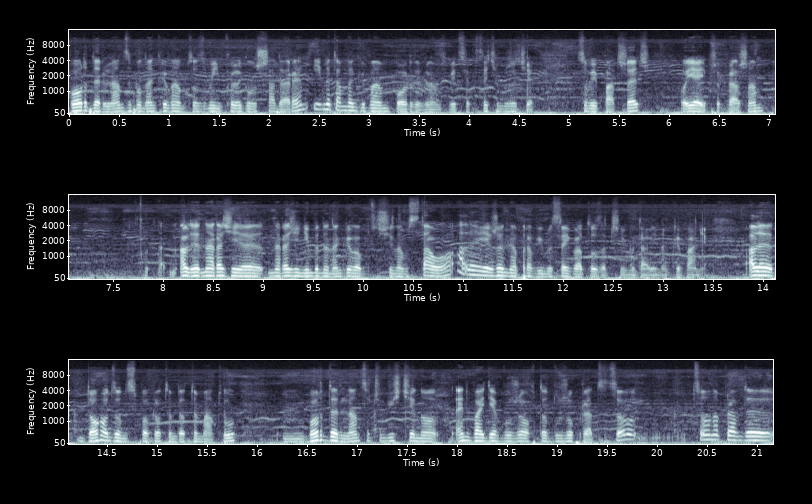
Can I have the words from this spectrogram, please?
Borderlands, bo nagrywam to z moim kolegą Shadarem i my tam nagrywamy Borderlands, więc jak chcecie możecie sobie patrzeć. Ojej, przepraszam. Ale na razie, na razie nie będę nagrywał, coś się nam stało, ale jeżeli naprawimy save'a, to zaczniemy dalej nagrywanie. Ale dochodząc z powrotem do tematu, mm, Borderlands oczywiście, no, Nvidia włożyła w to dużo pracy, co, co naprawdę,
